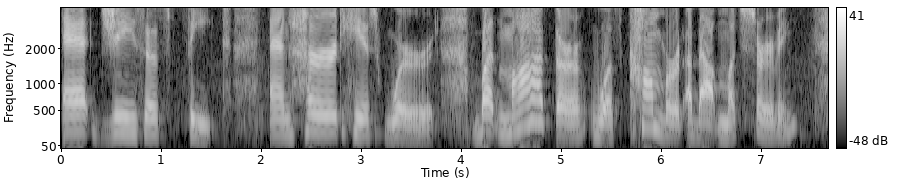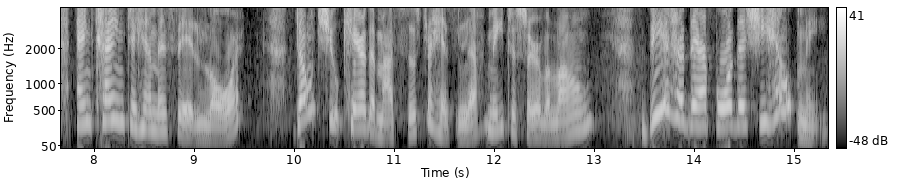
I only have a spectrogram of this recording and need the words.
at Jesus' feet and heard his word. But Martha was cumbered about much serving and came to him and said, Lord, don't you care that my sister has left me to serve alone? Bid her therefore that she help me.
